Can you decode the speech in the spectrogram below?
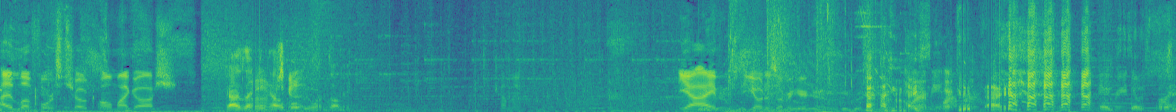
I love force choke. Oh my gosh. Guys, I need I'm help. just gonna- Obi-Wan's on me. Coming. Yeah, I Yoda's over here. Where, where, Nice. that That's so funny.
